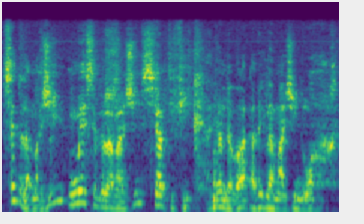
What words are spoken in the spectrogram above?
C'est de la magie, mais c'est de la magie scientifique, rien de voir avec la magie noire.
